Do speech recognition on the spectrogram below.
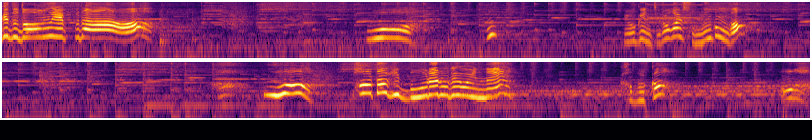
여기도 너무 예쁘다. 우와. 어? 여긴 들어갈 수 있는 건가? 우와, 바닥이 모래로 되어 있네. 가볼까? 어.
